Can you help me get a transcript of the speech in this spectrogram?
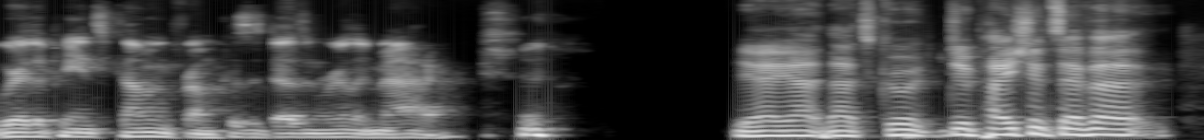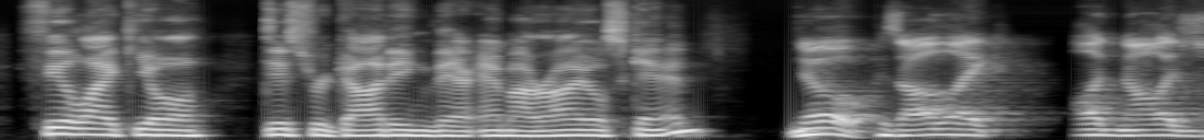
where the pain's coming from because it doesn't really matter. yeah, yeah, that's good. Do patients ever feel like you're disregarding their MRI or scan? No, because I'll like, I'll acknowledge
